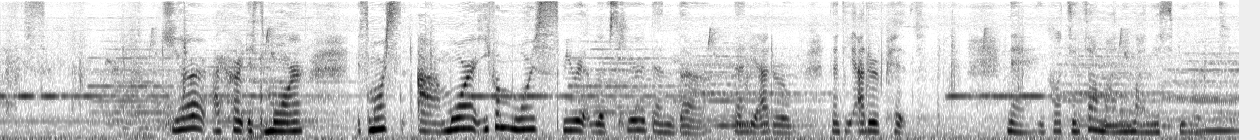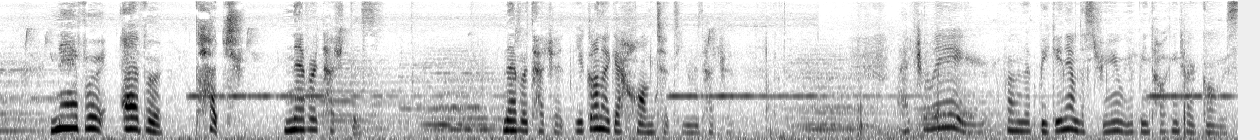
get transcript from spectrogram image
place. Here, I heard it's more, it's more, s- uh, more even more spirit lives here than the than the other than the other pit. 네, 이거 진짜 많이 많이 spirit. Never ever touch, never touch this. Never touch it. You're gonna get haunted if you touch it. Actually, from the beginning of the stream, we've been talking to our ghosts.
